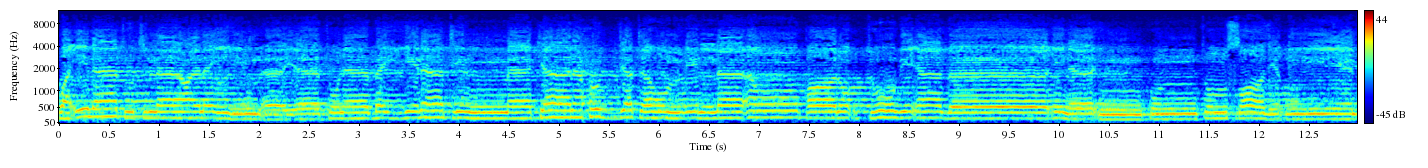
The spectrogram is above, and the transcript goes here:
وإذا تتلى عليهم آياتنا بينات ما كان حجتهم إلا أن قالوا ائتوا بآبائنا إن كنتم صادقين.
